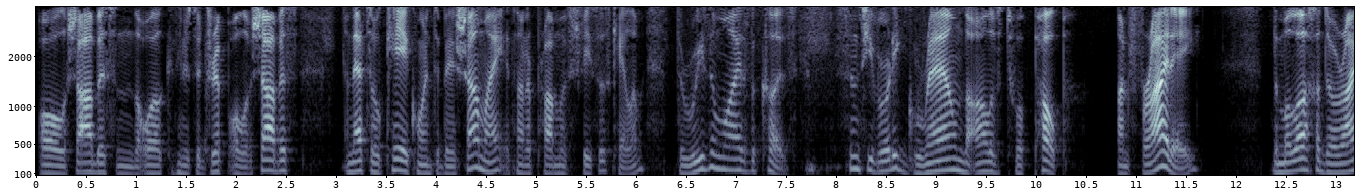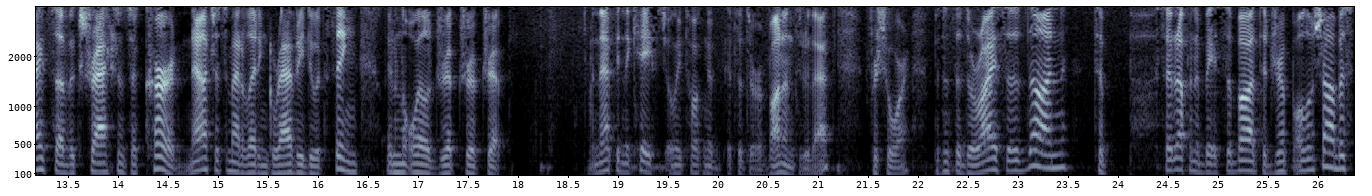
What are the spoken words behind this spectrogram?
all Shabbos, and the oil continues to drip all of Shabbos. And that's okay according to Beis Shammai. It's not a problem of Shvisas Kelim. The reason why is because since you've already ground the olives to a pulp on Friday, the malacha doraisa of extractions occurred. Now it's just a matter of letting gravity do its thing, letting the oil drip, drip, drip. And that being the case, you're only talking, it's a durabanan to do that, for sure. But since the doraisa is done, to set it up in a beis habad to drip all of Shabbos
